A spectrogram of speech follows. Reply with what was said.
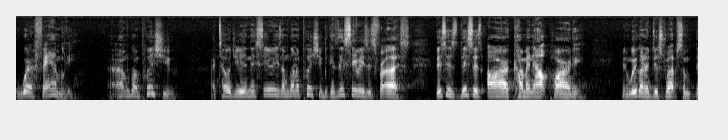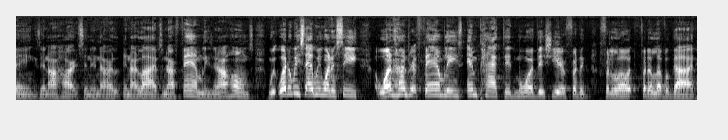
We're a family. I'm going to push you. I told you in this series, I'm going to push you because this series is for us. This is, this is our coming out party. And we're going to disrupt some things in our hearts and in our, in our lives, in our families, in our homes. We, what do we say? We want to see 100 families impacted more this year for the, for the, for the love of God.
